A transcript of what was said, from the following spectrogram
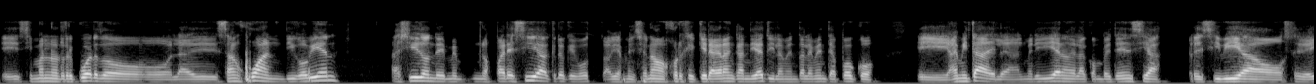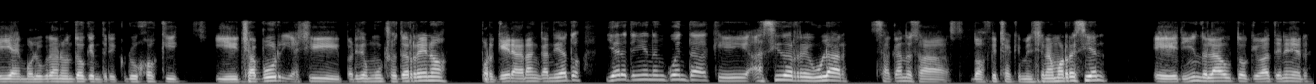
eh, si mal no recuerdo, la de San Juan, digo bien, allí donde nos parecía, creo que vos habías mencionado, Jorge, que era gran candidato y lamentablemente a poco, eh, a mitad del meridiano de la competencia, recibía o se veía involucrado en un toque entre Krujowski y Chapur y allí perdió mucho terreno porque era gran candidato. Y ahora teniendo en cuenta que ha sido regular, sacando esas dos fechas que mencionamos recién, eh, teniendo el auto que va a tener,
